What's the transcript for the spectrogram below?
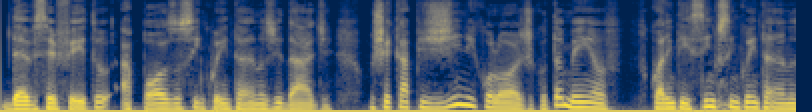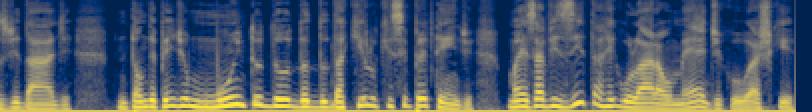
deve ser feito após os 50 anos de idade. O check-up ginecológico também aos 45, 50 anos de idade. Então depende muito do, do, do, daquilo que se pretende. Mas a visita regular ao médico, acho que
